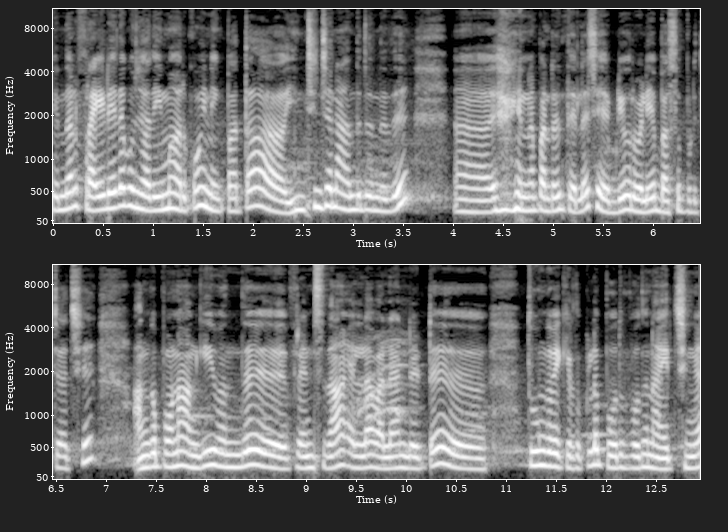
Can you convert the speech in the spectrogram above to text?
இருந்தாலும் ஃப்ரைடே தான் கொஞ்சம் அதிகமாக இருக்கும். இன்றைக்கி பார்த்தா இன்ச் நடந்துட்டு இருந்தது. என்ன பண்ணுறதுன்னு தெரியல. சரி எப்படியோ ஒரு வழியாக பஸ்ஸை பிடிச்சாச்சு. அங்கே போனால் அங்கேயும் வந்து ஃப்ரெண்ட்ஸ் தான். எல்லாம் விளையாண்டுட்டு தூங்க வைக்கிறதுக்குள்ளே போதும் போதும்னு ஆயிடுச்சுங்க.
